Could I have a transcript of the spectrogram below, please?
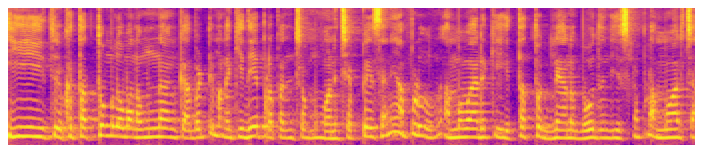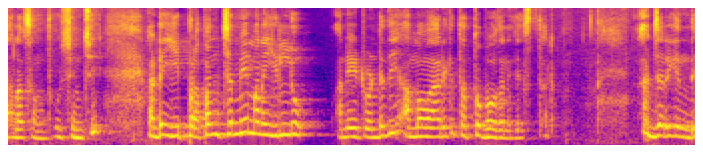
ఈ యొక్క తత్వంలో మనం ఉన్నాం కాబట్టి మనకి ఇదే ప్రపంచము అని చెప్పేసి అని అప్పుడు అమ్మవారికి తత్వజ్ఞాన బోధన చేసినప్పుడు అమ్మవారు చాలా సంతోషించి అంటే ఈ ప్రపంచమే మన ఇల్లు అనేటువంటిది అమ్మవారికి తత్వబోధన చేస్తారు. అది జరిగింది.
